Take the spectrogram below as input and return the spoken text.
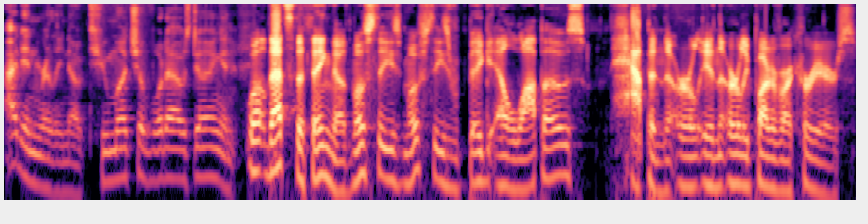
I didn't really know too much of what I was doing. And well, that's the thing, though. Most of these, most of these big El Wapos happen the early in the early part of our careers.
